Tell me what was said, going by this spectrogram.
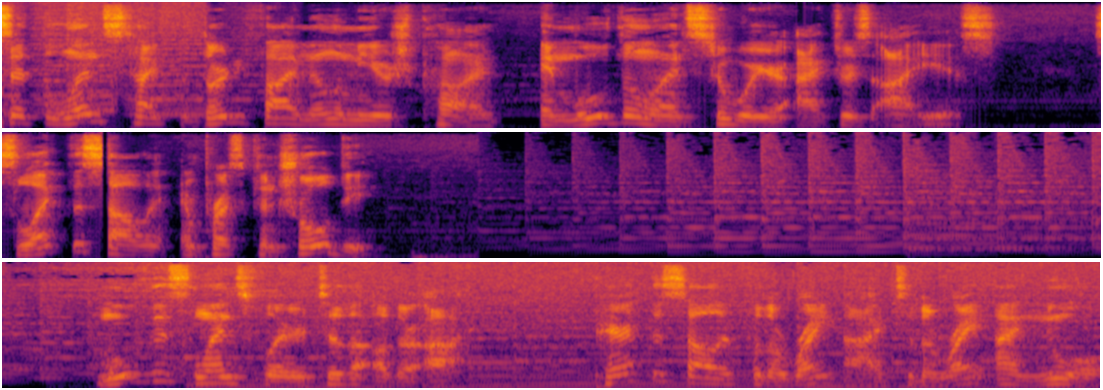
Set the lens type to 35mm prime and move the lens to where your actor's eye is. Select the solid and press Ctrl D. Move this lens flare to the other eye. Parent the solid for the right eye to the right eye null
